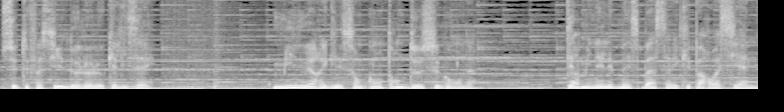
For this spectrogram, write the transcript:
C'était facile de le localiser. Mine lui a réglé son compte en deux secondes. Terminé les messes basses avec les paroissiennes.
